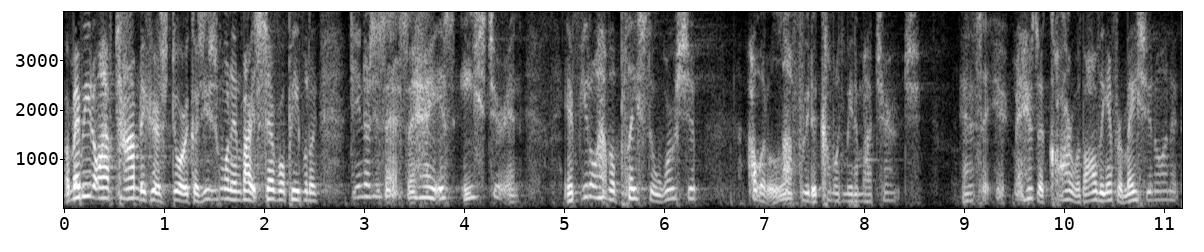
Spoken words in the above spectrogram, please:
Or maybe you don't have time to hear a story because you just want to invite several people. And, do you know, just ask, say, hey, it's Easter. And if you don't have a place to worship, I would love for you to come with me to my church. And say, man, here's a card with all the information on it.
